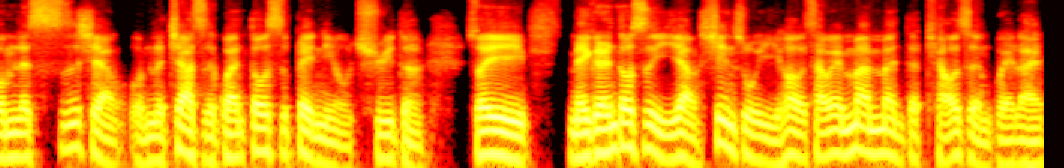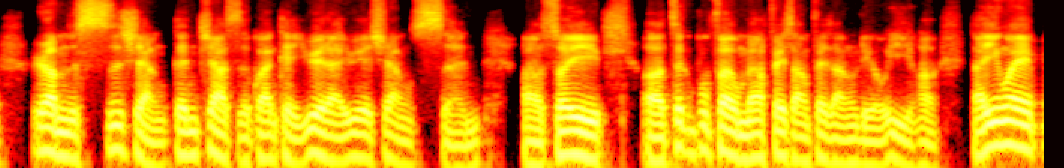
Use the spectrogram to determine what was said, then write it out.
我们的思想、我们的价值观都是被扭曲的，所以每个人都是一样。信主以后，才会慢慢的调整回来，让我们的思想跟价值观可以越来越像神啊。所以，呃，这个部分我们要非常非常留意哈。那因为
